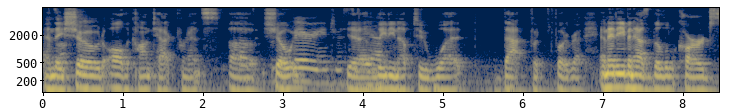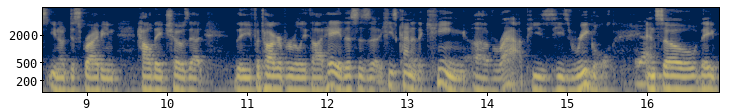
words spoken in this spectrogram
and they awesome. showed all the contact prints uh, That's showing very interesting. yeah, Yeah. leading up to what that pho- photograph and it even has the little cards you know describing how they chose that the photographer really thought hey this is a he's kind of the king of rap. He's he's regal. Yeah. and so they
